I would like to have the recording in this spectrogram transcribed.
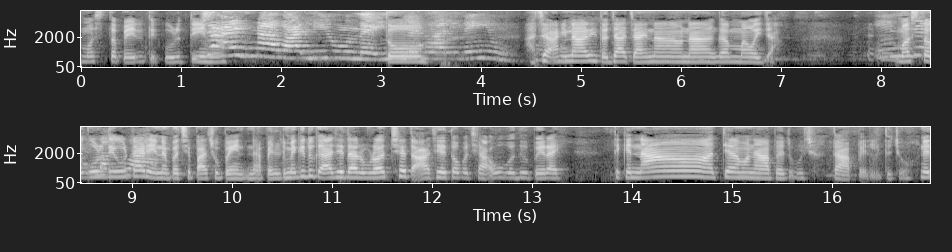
મસ્ત પહેરી હતી કુર્તી ને ચાઇના વાળી હું નહીં તો- ચાઇનાવાળી તો જા ચાઇનાના ગામમાં હોય જા મસ્ત કુર્તી ઉતાડીને પછી પાછું પેન્ટ ના પહેરી મેં કીધું કે આજે તારું વ્રત છે તો આજે તો પછી આવું બધું પહેરાય તો કે ના અત્યારે મને આ પહેરવું છે. તો આ પહેરી લીધું છું ને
